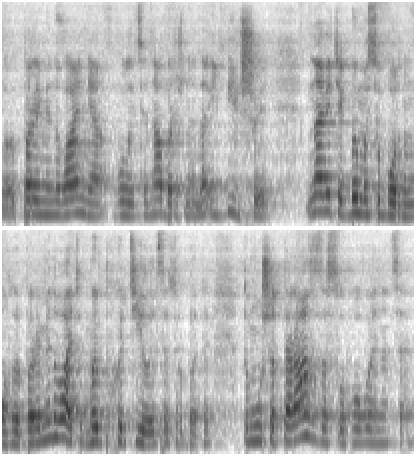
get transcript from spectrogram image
е, перейменування вулиці Набережної найбільшої. Навіть якби ми соборну могли перейменувати, ми б хотіли це зробити, тому що Тарас заслуговує на це.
